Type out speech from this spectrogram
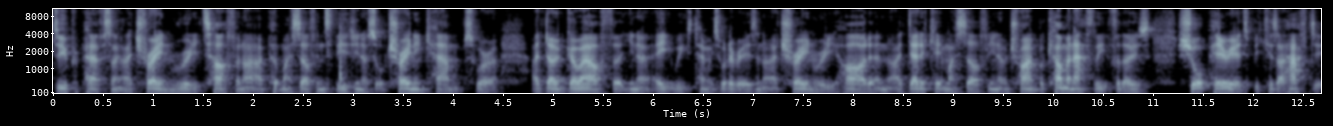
do prepare for something, I train really tough, and I, I put myself into these, you know, sort of training camps where I don't go out for, you know, eight weeks, ten weeks, whatever it is, and I train really hard, and I dedicate myself, you know, and try and become an athlete for those short periods because I have to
